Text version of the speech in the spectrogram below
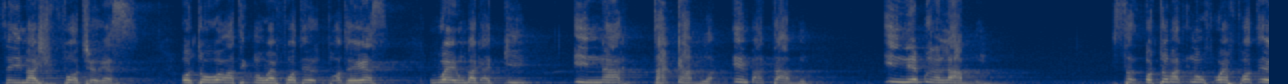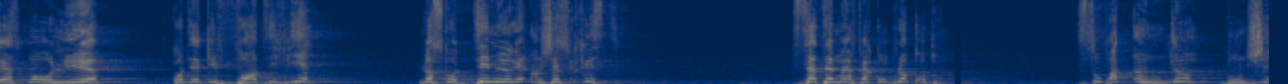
c'est l'image forteresse. Automatiquement, ouais, forteresse, ouais, un bagage qui inattaquable, imbattable, inébranlable. Automatiquement, ouais, forteresse, un lieu, côté qui fortifié. Lorsqu'on demeurait en Jésus-Christ, certainement faire complot contre vous. Si vous pas un don, bon Dieu,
